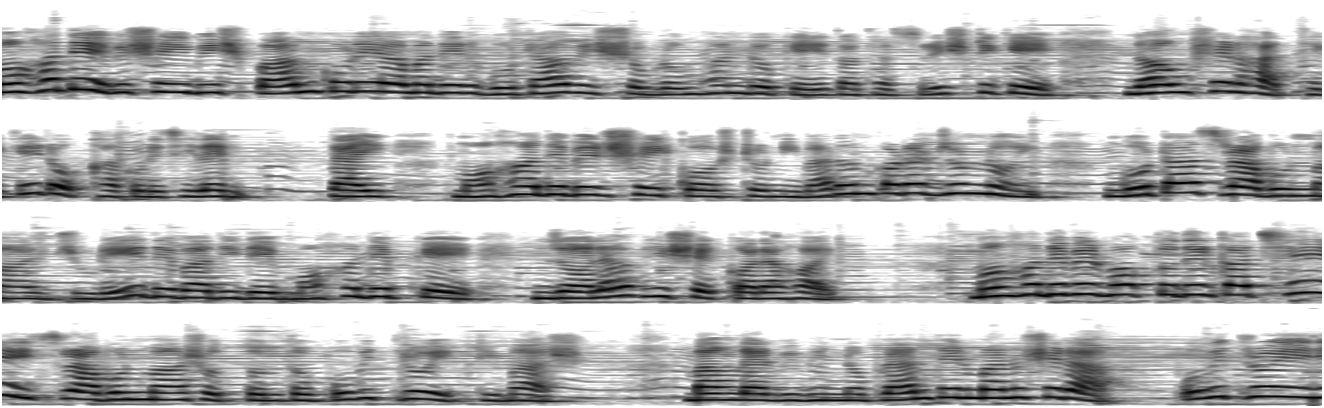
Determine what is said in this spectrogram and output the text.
মহাদেব সেই বিষ পান করে আমাদের গোটা বিশ্ব ব্রহ্মাণ্ডকে তথা সৃষ্টিকে ধ্বংসের হাত থেকে রক্ষা করেছিলেন। তাই মহাদেবের সেই কষ্ট নিবারণ করার জন্যই গোটা শ্রাবণ মাস জুড়ে দেবাদিদেব মহাদেবকে জলাভিষেক করা হয়। মহাদেবের ভক্তদের কাছে এই শ্রাবণ মাস অত্যন্ত পবিত্র একটি মাস। বাংলার বিভিন্ন প্রান্তের মানুষেরা পবিত্র এই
